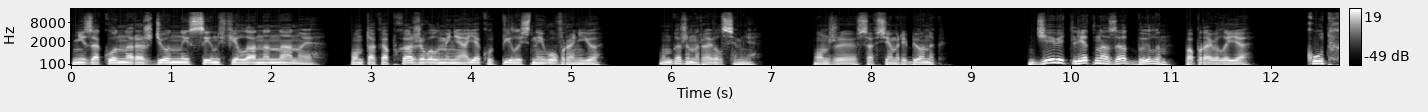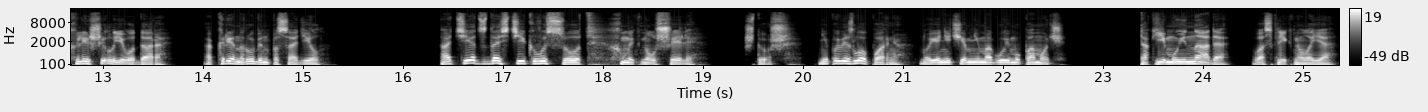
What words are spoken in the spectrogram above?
Незаконно рожденный сын Филана Нануя. Он так обхаживал меня, а я купилась на его вранье. Он даже нравился мне. Он же совсем ребенок. «Девять лет назад был им», — поправила я. Кут лишил его дара, а Крен Рубин посадил. «Отец достиг высот», — хмыкнул Шелли. «Что ж, не повезло парню, но я ничем не могу ему помочь». «Так ему и надо», — воскликнула я.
